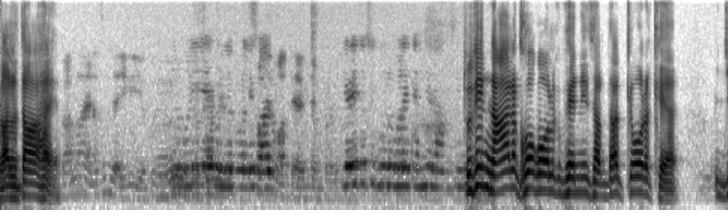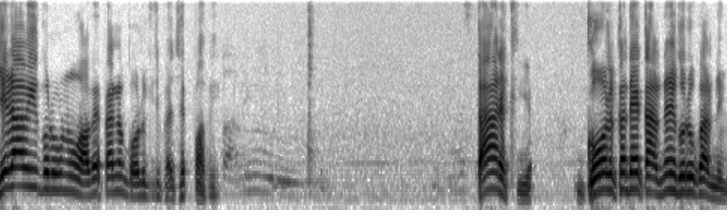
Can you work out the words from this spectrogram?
ਗੱਲ ਤਾਂ ਹੈ। ਤੁਸੀਂ ਤੁਸੀਂ ਨਾ ਰੱਖੋ ਗੋਲਕ, ਫੇਰ ਨਹੀਂ ਸਰਦਾ। ਕਿਉਂ ਰੱਖਿਆ? ਜਿਹੜਾ ਵੀ ਗੁਰੂ ਨੂੰ ਆਵੇ, ਪਹਿਲਾਂ ਗੋਲਕ 'ਚ ਪੈਸੇ ਪਾਵੇ। ਤਾਂ ਰੱਖੀਏ ਗੋਲਕ ਦੇ ਕਰਨੇ, ਗੁਰੂ ਕਰਨੇ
